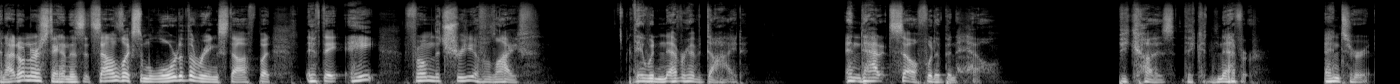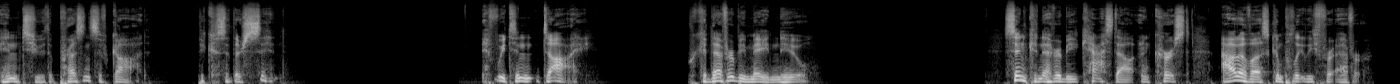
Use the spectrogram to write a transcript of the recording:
and I don't understand this, it sounds like some Lord of the Rings stuff, but if they ate from the tree of life, they would never have died. And that itself would have been hell because they could never enter into the presence of God because of their sin. If we didn't die, we could never be made new. Sin could never be cast out and cursed out of us completely forever.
